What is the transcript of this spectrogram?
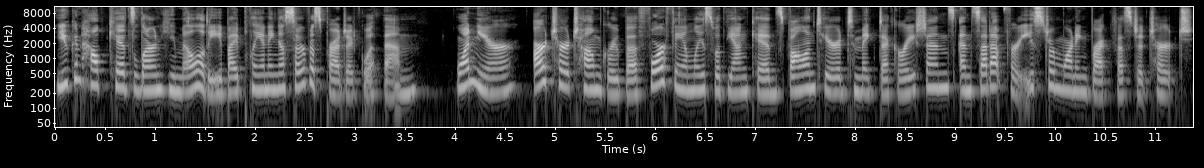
You can help kids learn humility by planning a service project with them. One year, our church home group of four families with young kids volunteered to make decorations and set up for Easter morning breakfast at church.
